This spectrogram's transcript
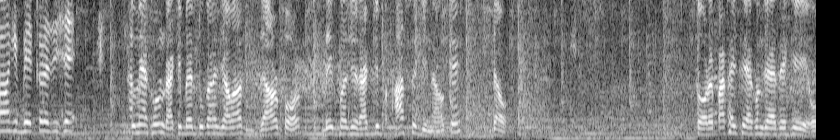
আমাকে বের করে দিছে। তুমি এখন রাকিব ভাইয়ের দোকানে যাওয়া যাওয়ার পর দেখবা যে রাকিব আছে কিনা ওকে? যাও। সরে পাঠাইছি এখন যাই দেখি ও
